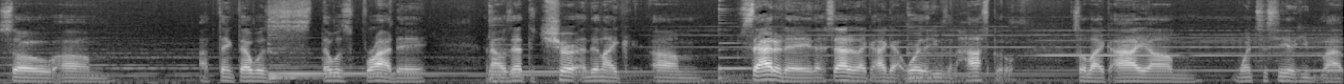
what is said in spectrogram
So um I think that was that was Friday, and I was at the church, and then like um, Saturday, that Saturday, like I got word that he was in the hospital. So like I um, went to see it. He I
